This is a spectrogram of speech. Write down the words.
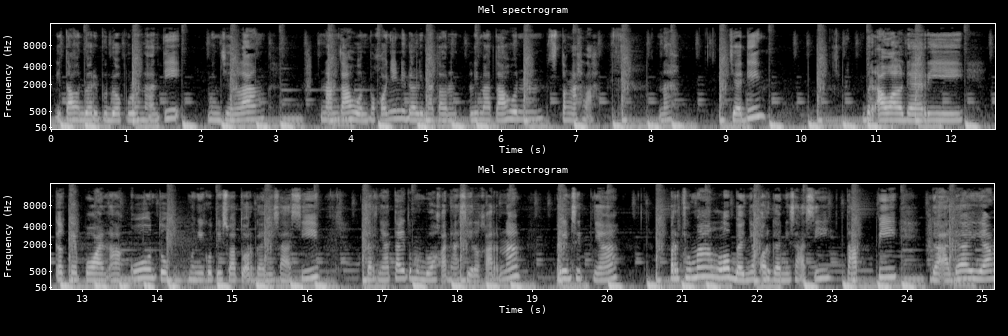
di tahun 2020 nanti menjelang 6 tahun. Pokoknya ini udah lima tahun lima tahun setengah lah. Nah jadi berawal dari kekepoan aku untuk mengikuti suatu organisasi ternyata itu membuahkan hasil. Karena prinsipnya percuma lo banyak organisasi tapi gak ada yang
